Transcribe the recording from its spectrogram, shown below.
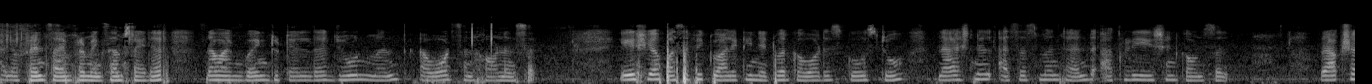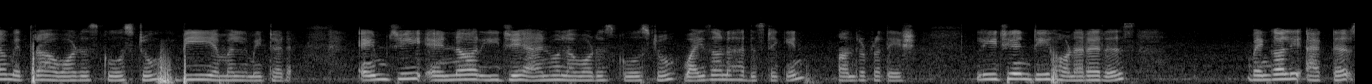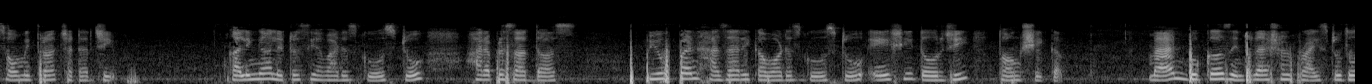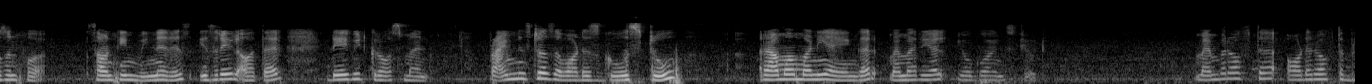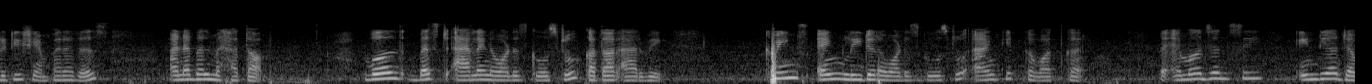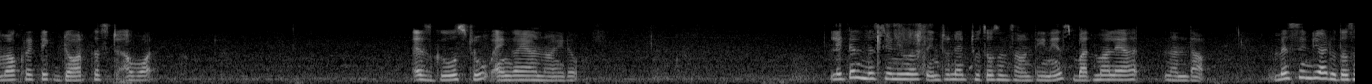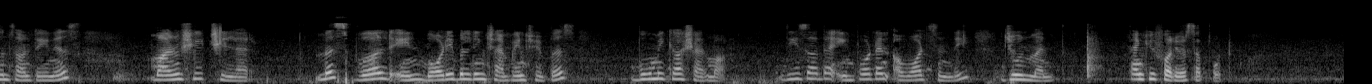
Hello friends, I am from Exams Rider. Now I am going to tell the June month awards and honors. Asia Pacific Quality Network Award goes to National Assessment and Accreditation Council. Raksha Mitra Award goes to BEML Limited. MGNREGA Annual Award goes to Vizianagaram district in Andhra Pradesh. Legion d'Honneur is Bengali actor Saumitra Chatterjee. Kalinga Literary Award goes to Haraprasad Das. Bhupen Hazarika Award goes to Aishi Dorji Tongshik. Man Booker's International Prize 2017 winner is Israel author David Grossman. Prime Minister's Award goes to Ramamani Iyengar Memorial Yoga Institute. Member of the Order of the British Empire is Annabel Mehta. World Best Airline Award is goes to Qatar Airway. Queen's Young Leader Award is goes to Ankit Kavatkar. The Emergency India Democratic Darkest Award is goes to Venkaiah Naidu. Little Miss Universe Internet 2017 is Padmalaya Nanda. Miss India 2017 is Manushi Chhillar. Miss World in Bodybuilding Championship is Bhumika Sharma. These are the important awards in the June month. Thank you for your support.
